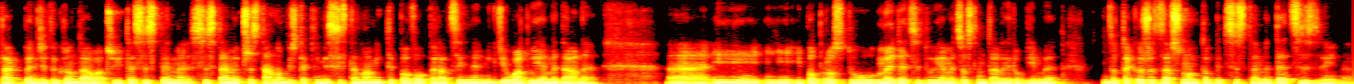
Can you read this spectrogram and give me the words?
tak będzie wyglądała, czyli te systemy, systemy przestaną być takimi systemami typowo operacyjnymi, gdzie ładujemy dane e, i, i, i po prostu my decydujemy, co z tym dalej robimy, do tego, że zaczną to być systemy decyzyjne,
